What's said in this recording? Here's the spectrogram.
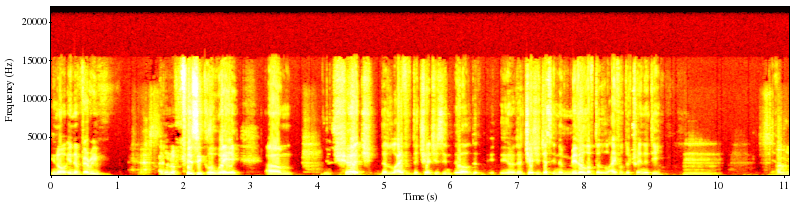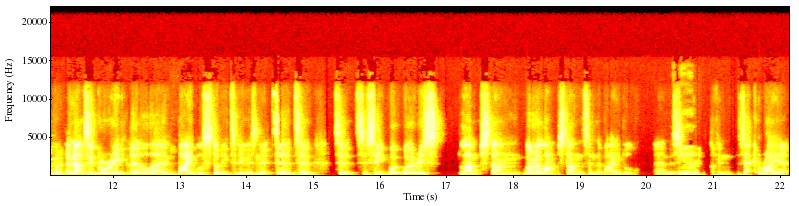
you know, in a very I don't know physical way, um, the church, the life of the church is in, you know, the, you know, the church is just in the middle of the life of the Trinity. Mm. So good, and that's a great little um, Bible study to do, isn't it? To to to to see where, where is lampstand, where are lampstands in the Bible? And there's some mm. great stuff in Zechariah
